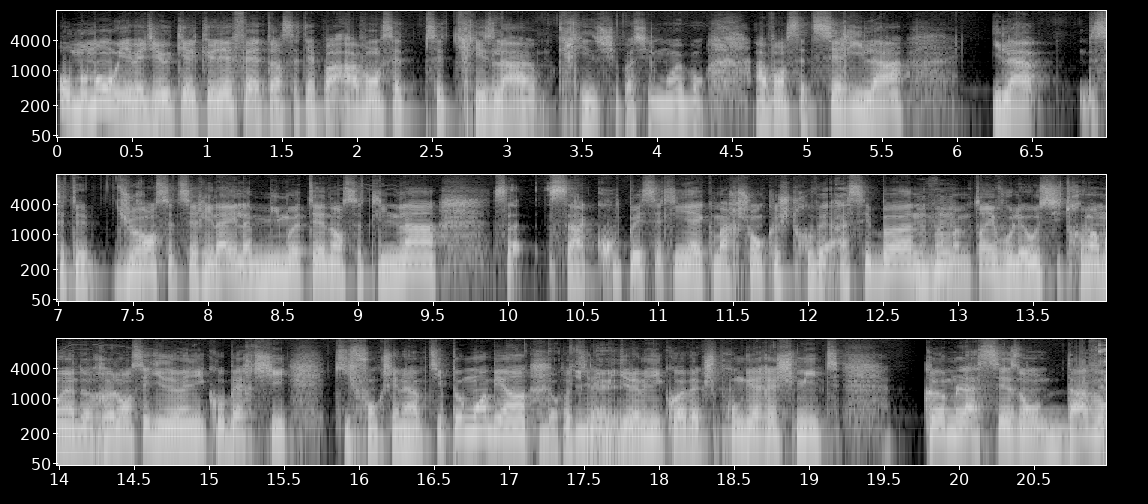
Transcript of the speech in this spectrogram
au moment où il y avait déjà eu quelques défaites, hein, c'était pas avant cette, cette crise-là, crise, je sais pas si le mot est bon, avant cette série-là, il a c'était durant cette série-là, il a mimoté dans cette ligne-là. Ça, ça, a coupé cette ligne avec Marchand que je trouvais assez bonne. Mhm. En même temps, il voulait aussi trouver un moyen de relancer Di Domenico Berti qui fonctionnait un petit peu moins bien. Donc, Donc, il il, a mis Di Domenico avec Sprunger et Schmidt comme la saison d'avant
